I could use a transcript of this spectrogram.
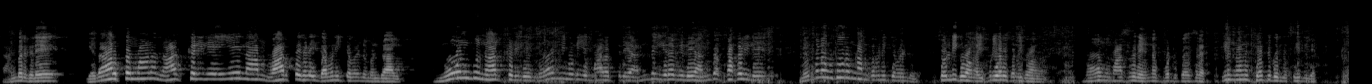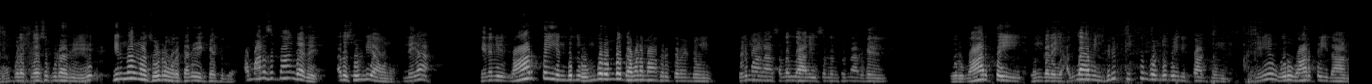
நண்பர்களே யதார்த்தமான நாட்களிலேயே நாம் வார்த்தைகளை கவனிக்க வேண்டும் என்றால் நோன்பு நாட்களிலே நோன்பினுடைய மாதத்திலே அந்த இரவிலே அந்த பகலிலே எவ்வளவு தூரம் நாம் கவனிக்க வேண்டும்? சொல்லிக்குவாங்க இப்படியாவது சொல்லிக்குவாங்க. நோன்பு மாசத்துல என்ன போட்டு பேசுற? இருந்தாலும் கேட்டுக்கோ இந்த செய்தியில. நோம்புல பேசக்கூடாது. இருந்தாலும் நான் சொல்றேன் ஒரு கதையை கேட்டுக்கோ. மனசு தாங்காது. அதை சொல்லி ஆகணும் இல்லையா? எனவே வார்த்தை என்பது ரொம்ப ரொம்ப கவனமாக இருக்க வேண்டும். பெருமானா சல்லா அலி சொன்னார்கள் ஒரு வார்த்தை உங்களை அல்லாவின் விருப்பிக்கும் கொண்டு போய் நிப்பாட்டும் அதே ஒரு வார்த்தை தான்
